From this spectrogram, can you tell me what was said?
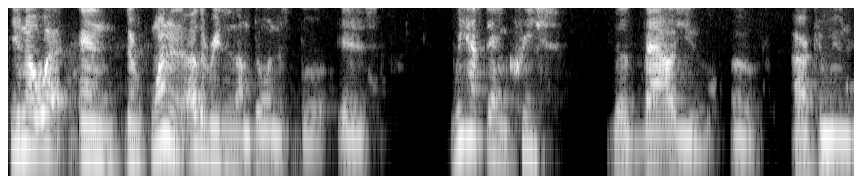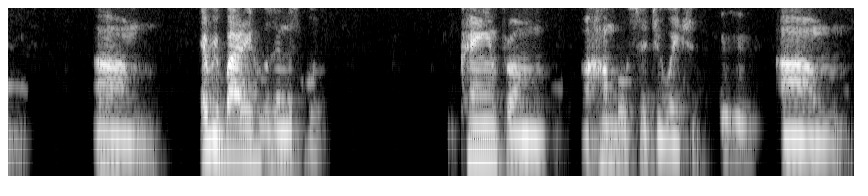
You know what? And the one of the other reasons I'm doing this book is we have to increase the value of our community. Um, everybody who's in this book came from a humble situation. Mm-hmm. Um,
